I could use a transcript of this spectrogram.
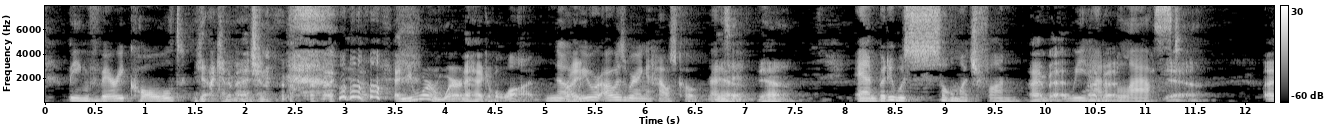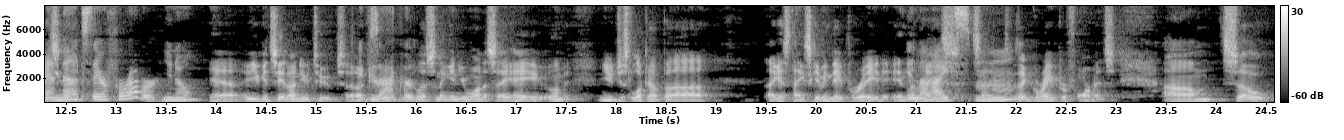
being very cold. Yeah, I can imagine. Yeah. And you weren't wearing a heck of a lot. No, right? we were. I was wearing a house coat. That's yeah, it. Yeah, And but it was so much fun, I bet. We had a blast. Yeah. That's, and that's there forever. You know. yeah, you can see it on YouTube. So if, you're, if Exactly. you're listening and you want to say, hey, let me, you just look up, uh, I guess, Thanksgiving Day Parade in, In the, the Heights. Heights, Mm-hmm. It's, a, it's a great performance. Um, so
